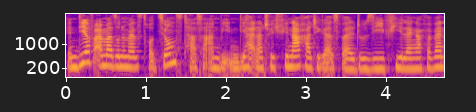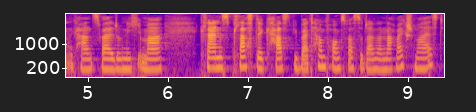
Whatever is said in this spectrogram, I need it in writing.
wenn die auf einmal so eine Menstruationstasse anbieten, die halt natürlich viel nachhaltiger ist, weil du sie viel länger verwenden kannst, weil du nicht immer kleines Plastik hast wie bei Tampons, was du dann danach wegschmeißt,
